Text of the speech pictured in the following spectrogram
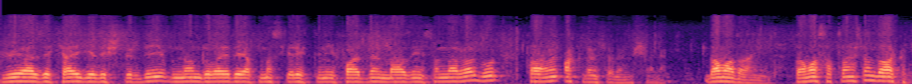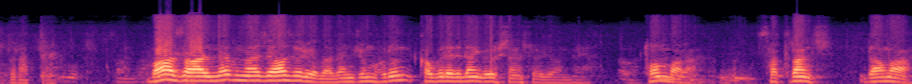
güya zekayı geliştirdiği, bundan dolayı da yapması gerektiğini ifade eden bazı insanlar var. Bu tamamen aklen söylenmiş şeyler. Dama da aynıdır. Dama satrançtan daha kötüdür hatta. Bazı alimler bunlara cevaz veriyorlar. Ben cumhurun kabul edilen görüşlerini söylüyorum buraya. Tombala, satranç, dama,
